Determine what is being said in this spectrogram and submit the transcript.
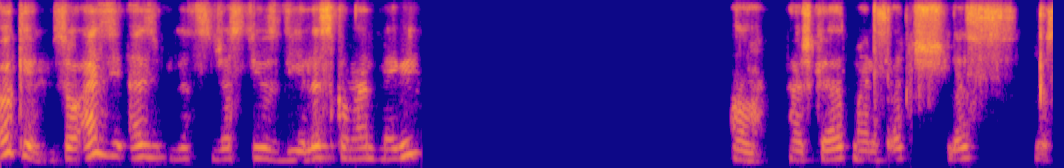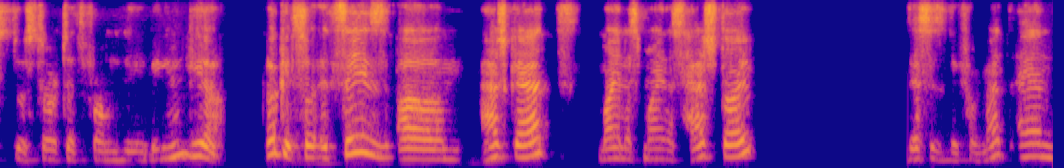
Okay, so as as let's just use the list command maybe. Ah, hashcat minus h list just to start it from the beginning. Yeah. Okay, so it says um, hashcat minus minus hash type. This is the format, and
